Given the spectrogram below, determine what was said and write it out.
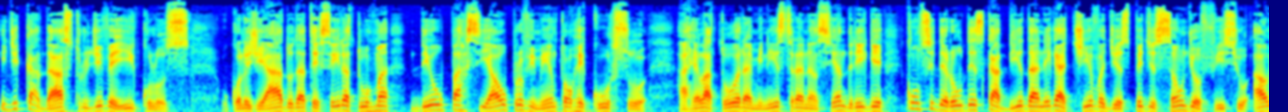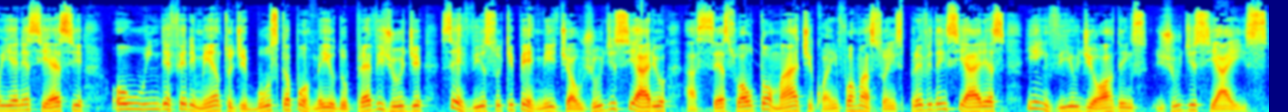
e de cadastro de veículos. O colegiado da terceira turma deu parcial provimento ao recurso. A relatora, a ministra Nancy Andrighi, considerou descabida a negativa de expedição de ofício ao INSS ou o indeferimento de busca por meio do Previjude, serviço que permite ao judiciário acesso automático a informações previdenciárias e envio de ordens judiciais.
